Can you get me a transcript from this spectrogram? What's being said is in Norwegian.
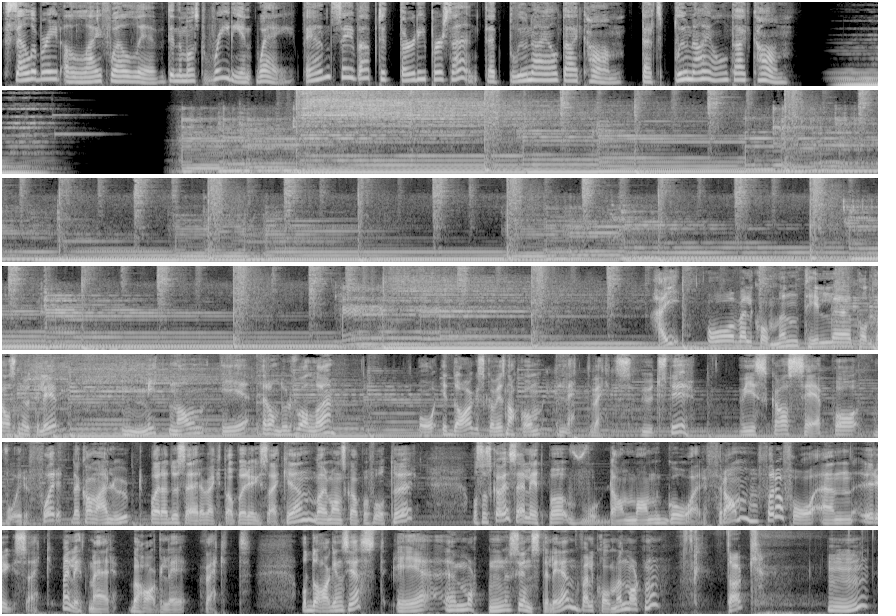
Celebrate a life well lived in the most radiant way and save up to 30% at BlueNile.com. That's BlueNile.com. Hei og velkommen til podkasten Uteliv. Mitt navn er Randulf Valle, og i dag skal vi snakke om lettvektsutstyr. Vi skal se på hvorfor det kan være lurt å redusere vekta på ryggsekken når man skal på fottur. Og så skal vi se litt på hvordan man går fram for å få en ryggsekk med litt mer behagelig vekt. Og dagens gjest er Morten Synstelien. Velkommen, Morten. Takk. Mm.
